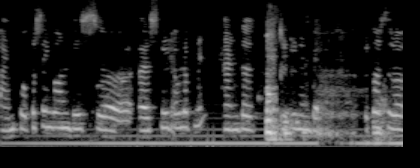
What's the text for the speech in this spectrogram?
I'm focusing on this uh, uh, skill development and the Okay. children in debt. Because uh,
